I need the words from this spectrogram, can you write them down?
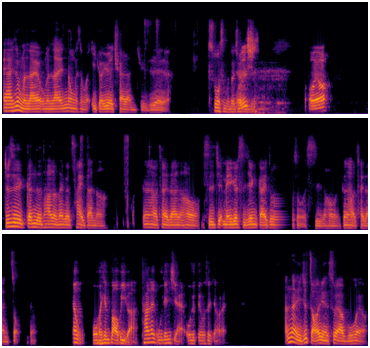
哎、还是我们来我们来弄个什么一个月 challenge 之类的，说什么都我是是，哦哟，就是跟着他的那个菜单啊，跟着他的菜单，然后时间每一个时间该做什么事，然后跟着他的菜单走，这样。像我先暴毙吧，他那个五点起来，我就不用睡觉了。啊，那你就早一点睡啊，不会哦，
